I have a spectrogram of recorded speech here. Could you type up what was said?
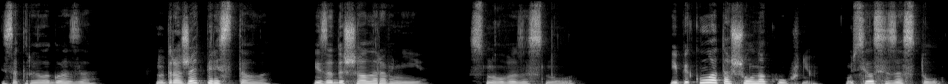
и закрыла глаза. Но дрожать перестала и задышала ровнее. Снова заснула. И Пико отошел на кухню, уселся за стол.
